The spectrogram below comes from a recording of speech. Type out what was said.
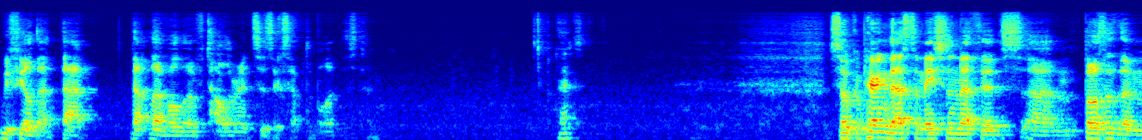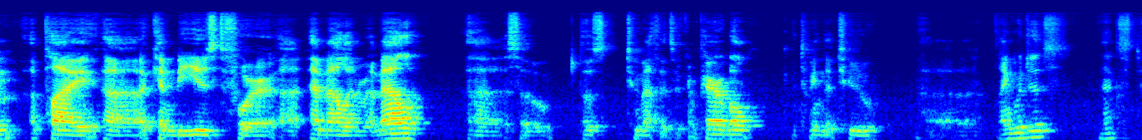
we feel that, that that level of tolerance is acceptable at this time. Next. So comparing the estimation methods, um, both of them apply, uh, can be used for uh, ML and REML. Uh, so those two methods are comparable between the two uh, languages. Next.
